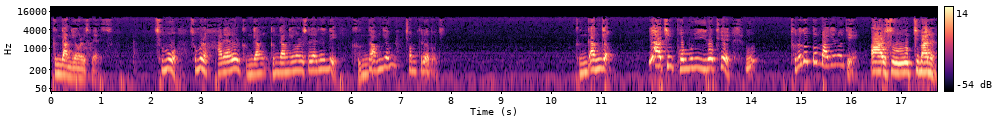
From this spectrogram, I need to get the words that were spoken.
금강경을 설했어. 스무, 스물 한 해를 금강, 금강경을 설했는데, 금강경 좀 들어보지. 금강경. 이 아침 본문이 이렇게, 어? 들어도 또 막연하지. 알 수 없지만은,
